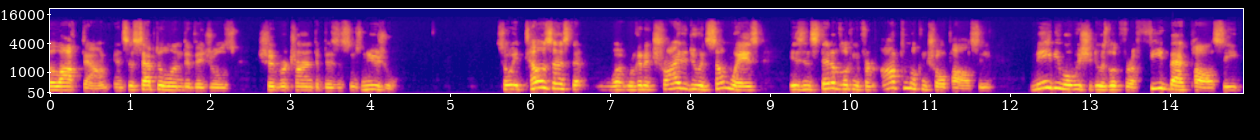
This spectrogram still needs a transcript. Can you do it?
the lockdown and susceptible individuals should return to business as usual. So it tells us that what we're going to try to do in some ways is instead of looking for an optimal control policy, maybe what we should do is look for a feedback policy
